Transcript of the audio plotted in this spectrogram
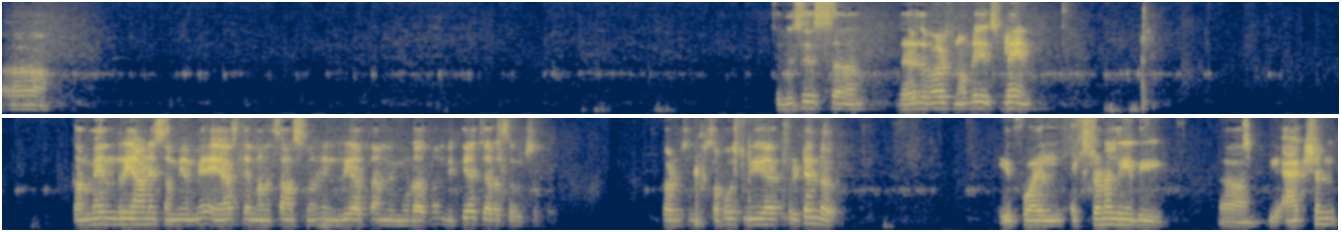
Uh, so this is uh, there is a verse nobody explained. कर्मेन्द्रियाणि संयम्य यास्ते मनसा स्मरण इंद्रियातान विमूढ़ात्मन मिथ्याचार से उच्यते. But supposed to be a pretender. If while externally the uh, the action,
